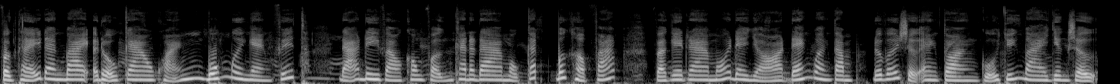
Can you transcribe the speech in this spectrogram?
Vật thể đang bay ở độ cao khoảng 40.000 feet đã đi vào không phận Canada một cách bất hợp pháp và gây ra mối đe dọa đáng quan tâm đối với sự an toàn của chuyến bay dân sự.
